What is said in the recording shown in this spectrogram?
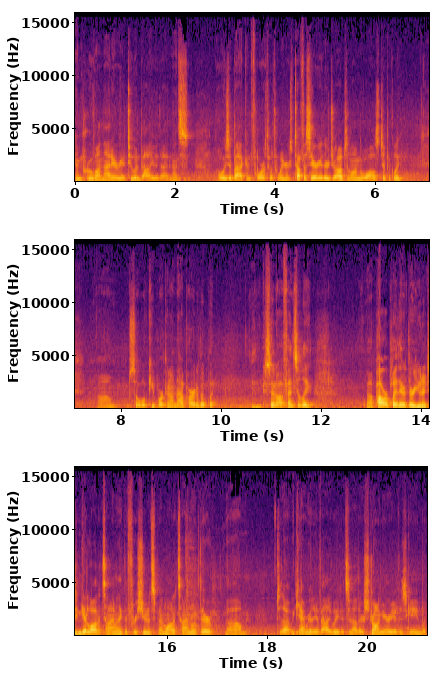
improve on that area too and value that. And that's always a back and forth with wingers. Toughest area of their jobs along the walls typically. Um, so we'll keep working on that part of it. But like I said, offensively, uh, power play, their, their unit didn't get a lot of time. I think the first unit spent a lot of time out there. Um, so that we can't really evaluate. It's another strong area of his game, but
